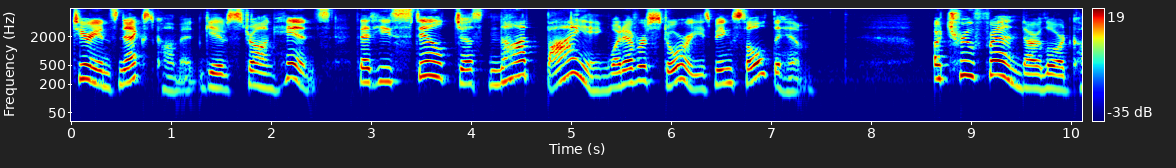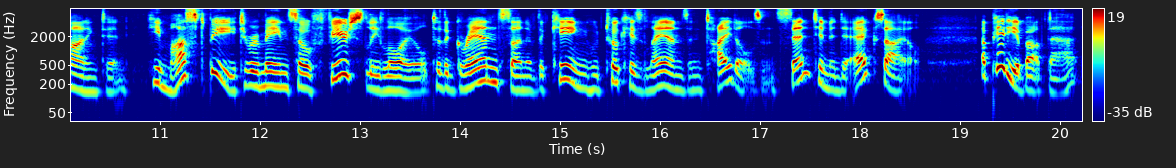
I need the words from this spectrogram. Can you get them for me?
Tyrion's next comment gives strong hints that he's still just not buying whatever story is being sold to him. A true friend, our Lord Connington, he must be to remain so fiercely loyal to the grandson of the king who took his lands and titles and sent him into exile. A pity about that.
